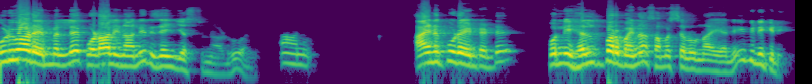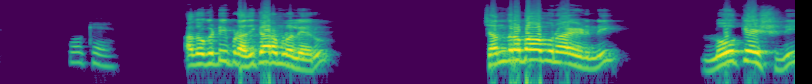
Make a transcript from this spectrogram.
గుడివాడ ఎమ్మెల్యే కొడాలి నాని రిజైన్ చేస్తున్నాడు అని. అవును. ఆయనకు కూడా ఏంటంటే కొన్ని హెల్త్ పరమైన సమస్యలు ఉన్నాయని వినికిడి. ఓకే. అదొకటి ఇప్పుడు అధికారంలో లేరు. చంద్రబాబు నాయుడిని లోకేష్ని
